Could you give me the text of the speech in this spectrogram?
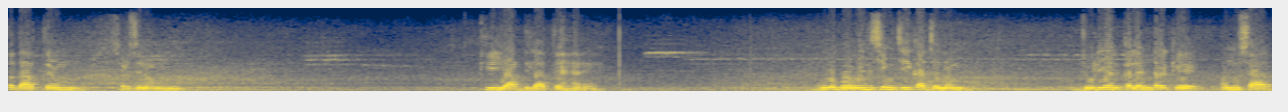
तदात्रम सृजनम। की याद दिलाते हैं। गुरु गोविंद सिंह जी का जन्म जूलियन कैलेंडर के अनुसार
